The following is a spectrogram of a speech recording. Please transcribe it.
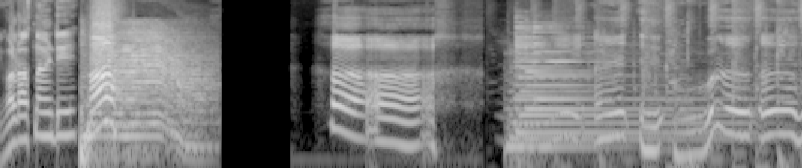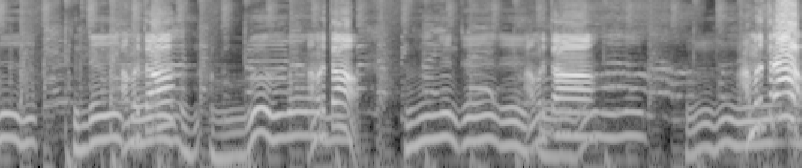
ఇవాళ రాస్తున్నావు ఏంటి అమృతం? అమృతం? అమృతం? అమృతరావు!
